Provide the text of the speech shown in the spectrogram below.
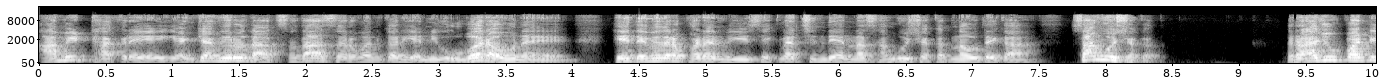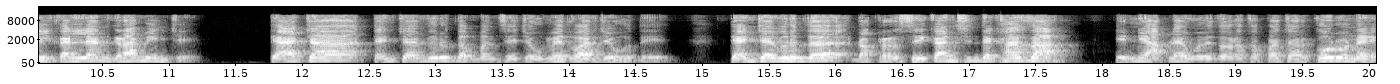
अमित ठाकरे यांच्या विरोधात सदा सरवणकर यांनी उभं राहू नये हे देवेंद्र फडणवीस एकनाथ शिंदे यांना सांगू शकत नव्हते का? सांगू शकत. राजू पाटील कल्याण ग्रामीणचे त्याच्या त्यांच्या विरुद्ध मनसेचे उमेदवार जे होते त्यांच्या विरुद्ध डॉक्टर श्रीकांत शिंदे खासदार यांनी आपल्या उमेदवाराचा प्रचार करू नये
